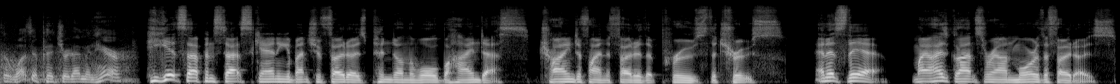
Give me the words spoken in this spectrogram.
there was a picture of them in here. He gets up and starts scanning a bunch of photos pinned on the wall behind us, trying to find the photo that proves the truce. And it's there. My eyes glance around more of the photos,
